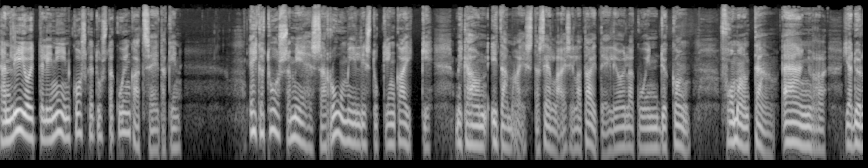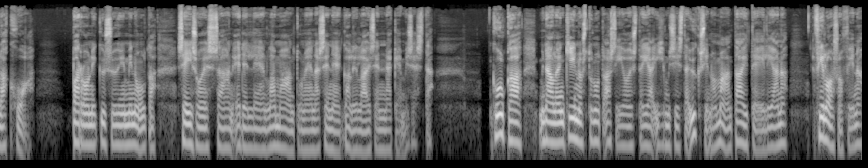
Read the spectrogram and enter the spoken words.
Hän liioitteli niin kosketusta kuin katseitakin – Eikö tuossa miehessä ruumiillistukin kaikki, mikä on itämaista sellaisilla taiteilijoilla kuin Decamp, Fromentin, Ingres ja Delacroix? Paroni kysyi minulta seisoessaan edelleen lamaantuneena senegalilaisen näkemisestä. Kuulkaa, minä olen kiinnostunut asioista ja ihmisistä yksinomaan taiteilijana, filosofina,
